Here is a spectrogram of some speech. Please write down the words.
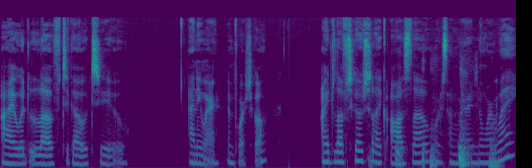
I would love to go to anywhere in Portugal. I'd love to go to like Oslo or somewhere in Norway.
